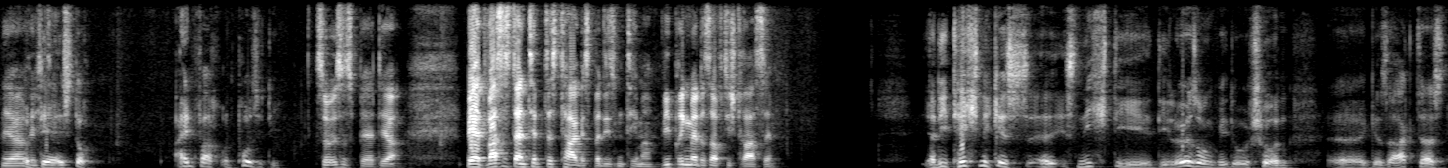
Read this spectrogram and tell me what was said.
Ja, und richtig. der ist doch einfach und positiv. So ist es, Bert, ja. Bert, was ist dein Tipp des Tages bei diesem Thema? Wie bringen wir das auf die Straße? Ja, die Technik ist, äh, ist nicht die, die Lösung, wie du schon äh, gesagt hast.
